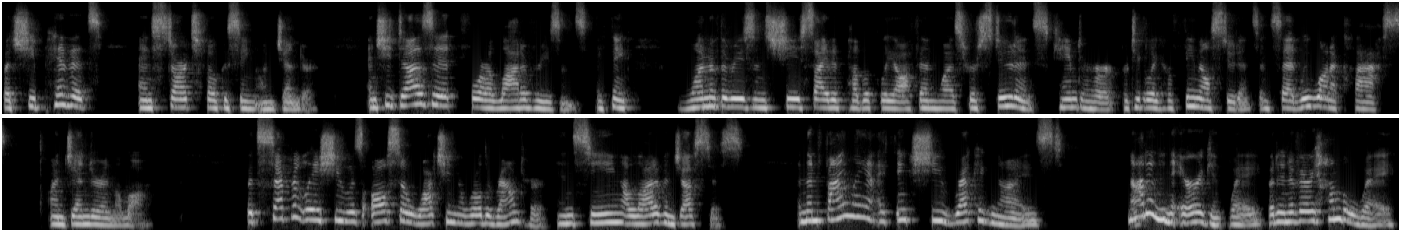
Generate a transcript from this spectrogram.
But she pivots and starts focusing on gender. And she does it for a lot of reasons. I think one of the reasons she cited publicly often was her students came to her, particularly her female students, and said, We want a class on gender in the law. But separately, she was also watching the world around her and seeing a lot of injustice and then finally, I think she recognized, not in an arrogant way, but in a very humble way,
